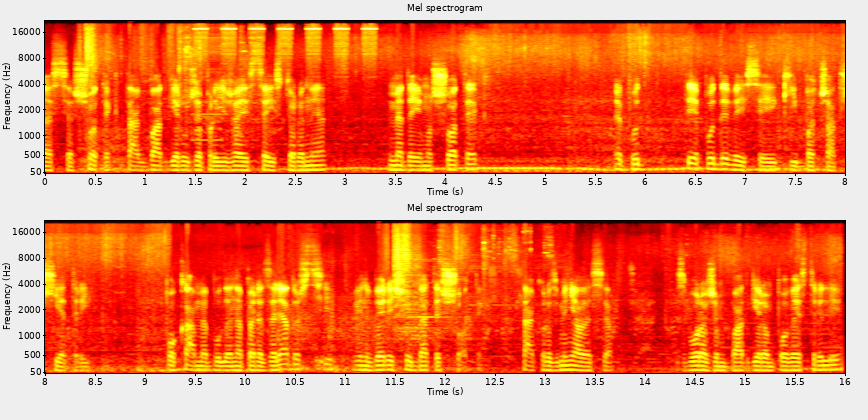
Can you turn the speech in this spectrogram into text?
дасться шотик. Так, Бадгер уже приїжджає з цієї сторони. Ми даємо шотик. Е, Ти подивися, який бачат хитрий. Поки ми були на перезарядочці, він вирішив дати шотик. Так, розмінялися з ворожим Бадгером по вистрілі.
